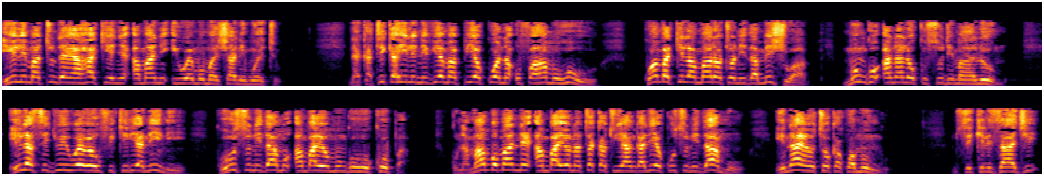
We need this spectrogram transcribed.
ili matunda ya haki yenye amani iwemo maishani mwetu. Na katika hili ni vyema pia kuwa na ufahamu huu kwamba kila mara twanidhamishwa mungu analo kusudi maalum. Ila sijui wewe hufikiria nini kuhusu nidhamu ambayo mungu hukupa. Kuna mambo manne ambayo nataka tuyaangalie kuhusu nidhamu inayotoka kwa mungu. Msikilizaji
